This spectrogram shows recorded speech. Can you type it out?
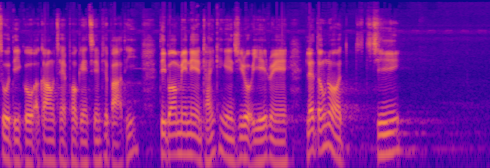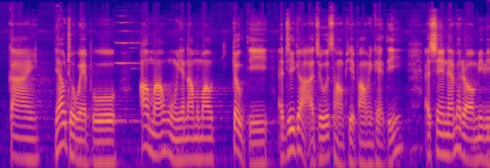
ဆိုသည်ကိုအကောင့်ထဲဖော်ခဲ့ခြင်းဖြစ်ပါသည်ဒီပေါ်မင်းနှင့်ဒိုင်းခင်ခင်ကြီးတို့အရေးတွင်လက်သုံးတော်ကြီးကိုင်မြောက်တော်ဝဲပူအောက်မောင်းဝင်ရနာမမောင် တုတ်သည်အဓိကအကျိုးဆောင်ဖြစ်ပါဝင်ခဲ့သည်အရှင်နံပါတ်တော်မိဘ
